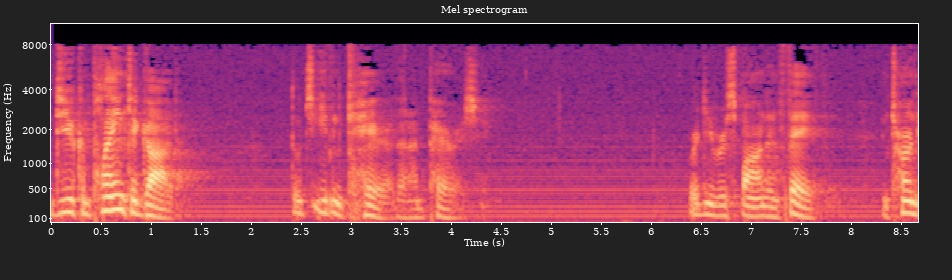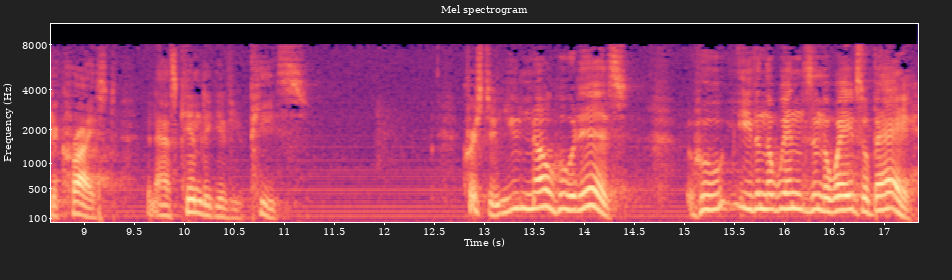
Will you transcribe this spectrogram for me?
Do you complain to God? Don't you even care that I'm perishing? Or do you respond in faith and turn to Christ and ask Him to give you peace? Christian, you know who it is who even the winds and the waves obey.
